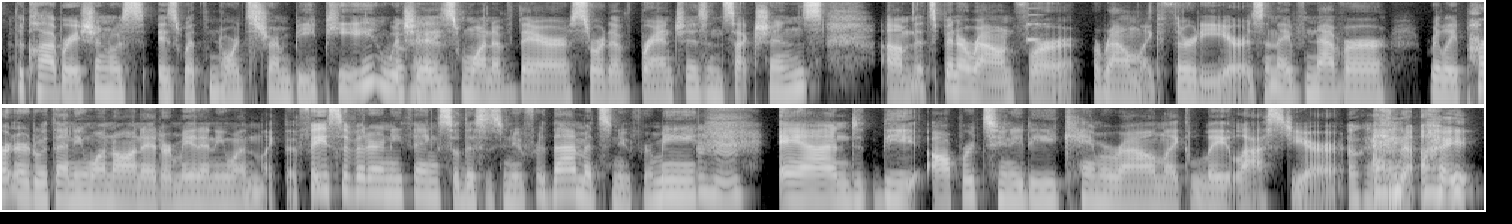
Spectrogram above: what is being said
the collaboration was is with Nordstrom BP, which Okay. is one of their sort of branches and sections um, that's been around for around like 30 years, and they've never really partnered with anyone on it or made anyone like the face of it or anything. So this is new for them. It's new for me, Mhm. and the opportunity came around like late last year. Okay. and I.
